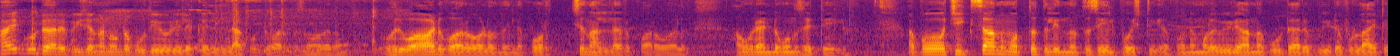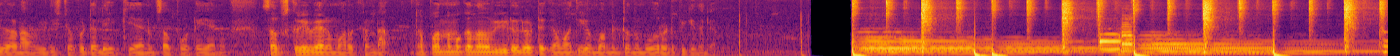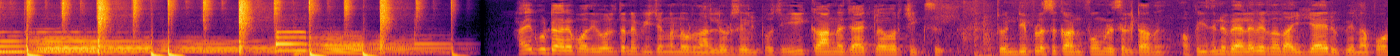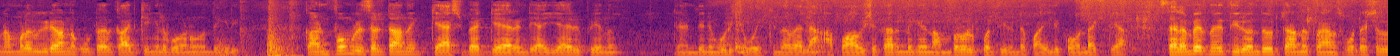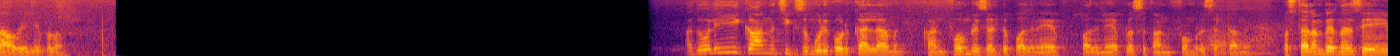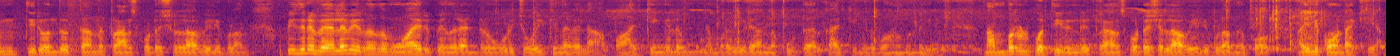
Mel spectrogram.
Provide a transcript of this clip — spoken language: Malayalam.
ഹായ് കൂട്ടുകാരെ പീജങ്കണ്ണൂറിന്റെ പുതിയ വീഡിയോയിലേക്ക് എല്ലാ കൂട്ടുകാർക്കും സ്വാഗതം. ഒരുപാട് പറവുകളൊന്നുമില്ല കുറച്ച് നല്ലൊരു പറവുകൾ അവും രണ്ട് മൂന്ന് സെറ്റ് ആയില്ലോ അപ്പോൾ ചിക്സാന്ന് മൊത്തത്തിൽ ഇന്നത്തെ സെയിൽ പോസ്റ്റ് അപ്പോൾ നമ്മൾ വീഡിയോ കാണുന്ന കൂട്ടുകാർ വീഡിയോ ഫുള്ളായിട്ട് കാണാം. വീഡിയോ ഇഷ്ടപ്പെട്ട ലൈക്ക് ചെയ്യാനും സപ്പോർട്ട് ചെയ്യാനും സബ്സ്ക്രൈബ് ചെയ്യാനും മറക്കണ്ട. അപ്പോൾ നമുക്കെന്നാൽ വീഡിയോയിലോട്ടേക്കാൻ അധികം പറഞ്ഞിട്ടൊന്നും ബോറടിപ്പിക്കുന്നില്ല ഹായ് കൂട്ടുകാരെ പതിപോലെ തന്നെ പീച്ചങ്കണ്ണൂർ നല്ലൊരു സെയിൽ പോസ്റ്റ് ഈ കാണുന്ന jack lover chicks twenty plus confirm റിസൾട്ടാണ് അപ്പോൾ ഇതിന് വില വരുന്നത് അയ്യായിരം രൂപയാണ് അപ്പോൾ നമ്മളെ വീഡിയോ കാണുന്ന കൂട്ടുകാർക്ക് ആർക്കെങ്കിലും വേണമെന്നുണ്ടെങ്കിൽ കൺഫേം റിസൾട്ടാണ് ക്യാഷ് ബാക്ക് ഗ്യാരണ്ടി അയ്യായിരം രൂപയെന്ന് രണ്ടിനും കൂടി ചോദിക്കുന്ന വില. അപ്പോൾ ആവശ്യക്കാരുണ്ടെങ്കിൽ നമ്പർ ഉൾപ്പെടുത്തിയിട്ടുണ്ട് ഫയലിൽ കോൺടാക്ട് ചെയ്യുക സ്ഥലം വരുന്നത് തിരുവനന്തപുരത്താണ്. ട്രാൻസ്പോർട്ടേഷനിൽ അവൈലബിൾ ആണ്. അതുപോലെ ഈ കാണുന്ന ചിക്സും കൂടി കൊടുക്കാമല്ലാന്ന് കൺഫേം റിസൾട്ട് പതിനേഴ് പതിനേഴ് പ്ലസ് കൺഫേം റിസൾട്ടാണ് അപ്പോൾ സ്ഥലം വരുന്നത് സെയിം തിരുവനന്തപുരത്താണ്. ട്രാൻസ്പോർട്ടേഷനിൽ അവൈലബിൾ ആണ്. അപ്പോൾ ഇതിന് വില വരുന്നത് മൂവായിരം രൂപയെന്ന് രണ്ടിനും കൂടി ചോദിക്കുന്ന വില. അപ്പോൾ ആർക്കെങ്കിലും നമ്മുടെ വീട് കാണുന്ന കൂട്ടുകാർക്ക് ആർക്കെങ്കിലും വേണമെന്നുണ്ടെങ്കിൽ നമ്പർ ഉൾപ്പെടുത്തിയിട്ടുണ്ട്. ട്രാൻസ്പോർട്ടേഷനിൽ അവൈലബിൾ ആണ്. അപ്പോൾ അതിൽ കോൺടാക്ട് ചെയ്യാം.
